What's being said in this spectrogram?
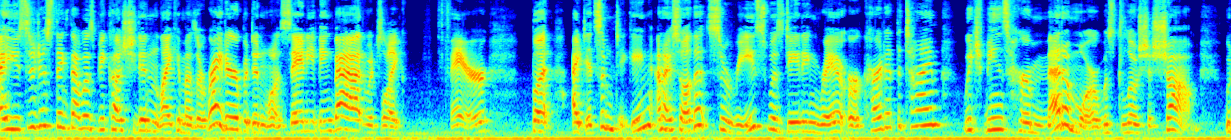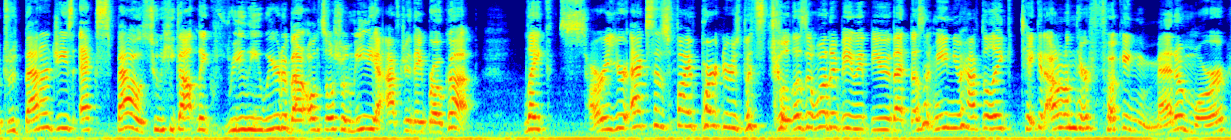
I used to just think that was because she didn't like him as a writer, but didn't want to say anything bad, which, like, fair. But I did some digging and I saw that Cerise was dating Rhea Urquhart at the time, which means her metamor was Dalosha Sham, which was Banerjee's ex spouse who he got like really weird about on social media after they broke up. Like, sorry your ex has five partners but still doesn't want to be with you. That doesn't mean you have to like take it out on their fucking metamor.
